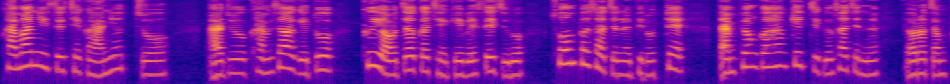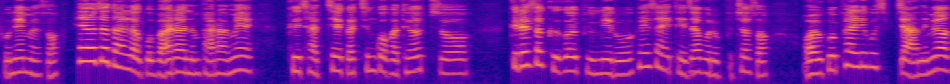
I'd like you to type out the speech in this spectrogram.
가만히 있을 제가 아니었죠. 아주 감사하게도 그 여자가 제게 메시지로 초음파 사진을 비롯해 남편과 함께 찍은 사진을 여러 장 보내면서 헤어져 달라고 말하는 바람에 그 자체가 증거가 되었죠. 그래서 그걸 빌미로 회사에 대자보를 붙여서 얼굴 팔리고 싶지 않으면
